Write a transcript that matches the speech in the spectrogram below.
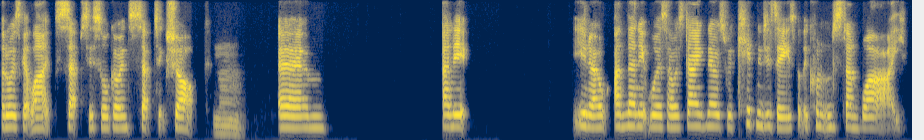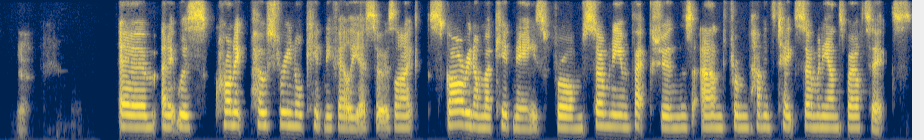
I'd always get like sepsis or go into septic shock. Mm. Um and it you know, and then it was I was diagnosed with kidney disease, but they couldn't understand why. Yeah. Um, and it was chronic post-renal kidney failure. So it was like scarring on my kidneys from so many infections and from having to take so many antibiotics.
